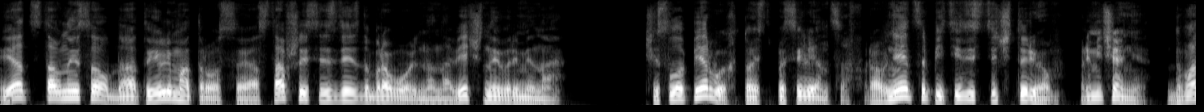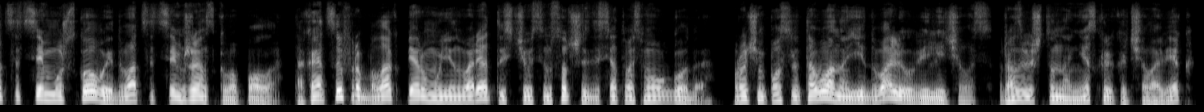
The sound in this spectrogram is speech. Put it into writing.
и отставные солдаты или матросы, оставшиеся здесь добровольно на вечные времена. Число первых, то есть поселенцев, равняется 54. Примечание. 27 мужского и 27 женского пола. Такая цифра была к 1 января 1868 года. Впрочем, после того она едва ли увеличилась, разве что на несколько человек.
